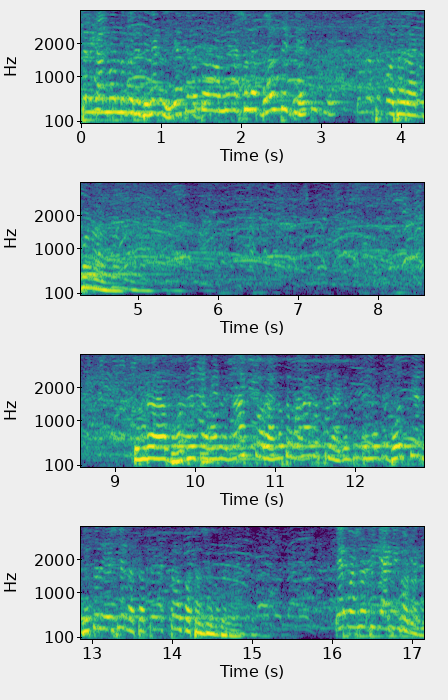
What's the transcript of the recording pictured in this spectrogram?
তাহলে গান বন্ধ করে দিই নাকি? এখানে তো আমি আসলে বলতেছি, তোমরা তো কথা রাখব না। তোমরা ভদ্রতা ভাবে নাচ করো, আমরা তো মানা করছি না, কিন্তু তোমরা যে বলছি এর ভিতরে এসে না, তাতে একটাও কথা শুনছো না এ পাশে ঠিক একই ঘটনা।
